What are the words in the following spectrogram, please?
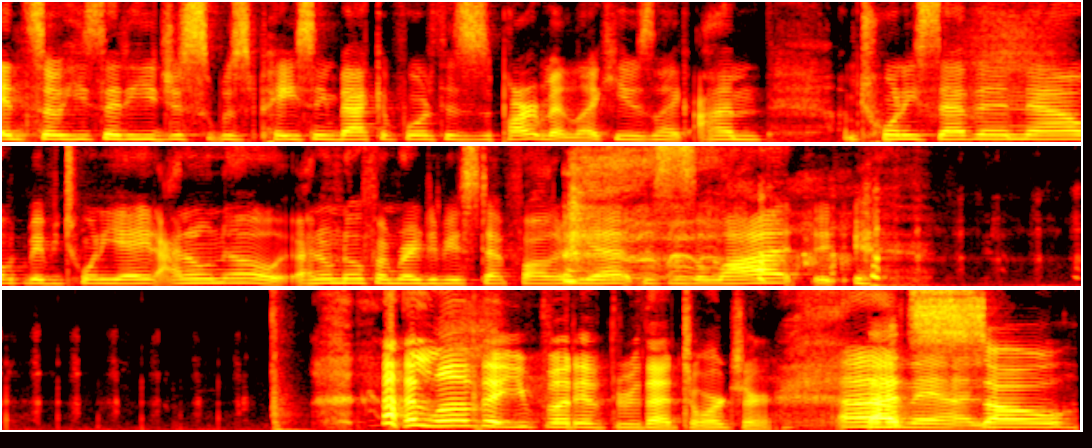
and so he said he just was pacing back and forth his apartment like he was like i'm i'm 27 now maybe 28 i don't know i don't know if i'm ready to be a stepfather yet this is a lot It- I love that you put him through that torture. oh That's man so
